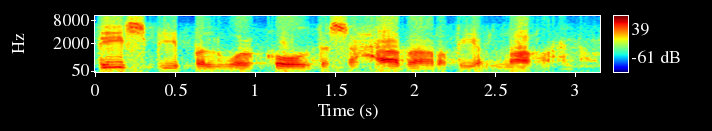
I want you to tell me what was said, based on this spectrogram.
These people were called the Sahaba radiallahu anhum.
